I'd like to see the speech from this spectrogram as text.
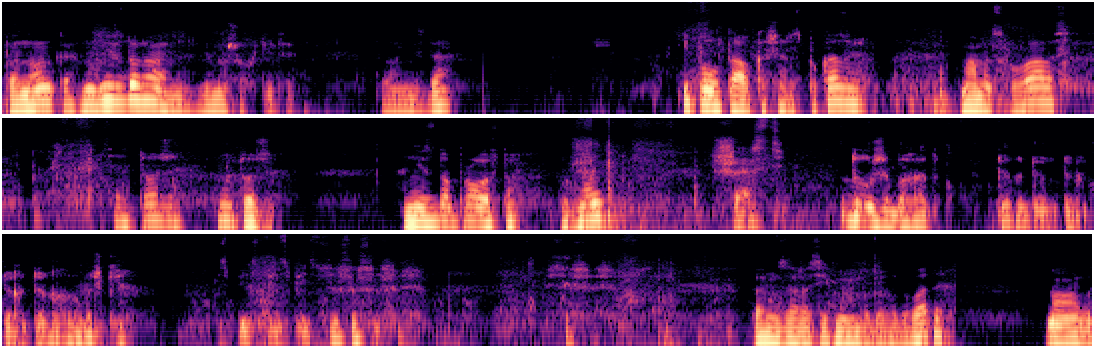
Панонка. Ну, гніздо гарне, нема що хотіти. Того гнізда. І полтавка ще раз показую. Мама сховалась. Це теж, ну теж. Гніздо просто. Огонь. Шерсті. Дуже багато. Тихо, тихо, тихо, тихо, тихо, хробочки. Спіть, спіть, спіть. Все, все, все, все. Все, все. Певно, зараз їх мама буде годувати. Мама,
